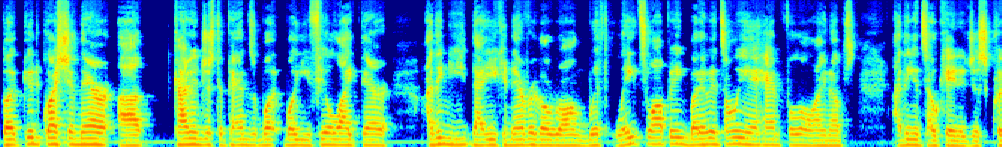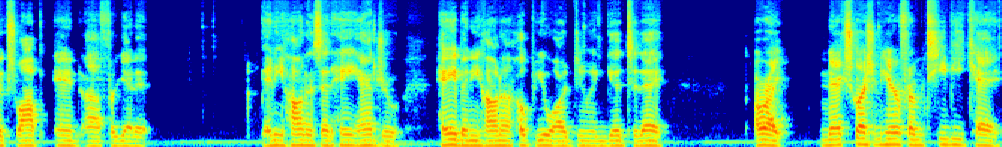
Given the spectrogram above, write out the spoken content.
But good question there. Uh, kind of just depends what what you feel like there. I think you, that you can never go wrong with late swapping, but if it's only a handful of lineups, I think it's okay to just quick swap and uh, forget it. Benny Hanna said, "Hey Andrew, hey Benny Hanna, hope you are doing good today." All right. Next question here from TBK.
